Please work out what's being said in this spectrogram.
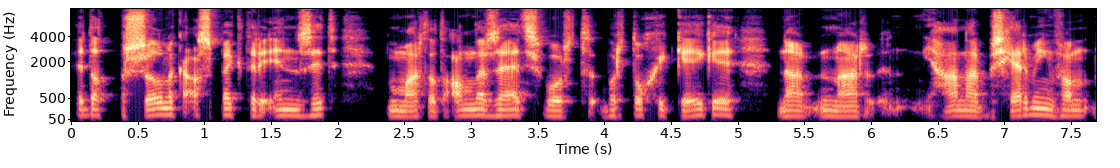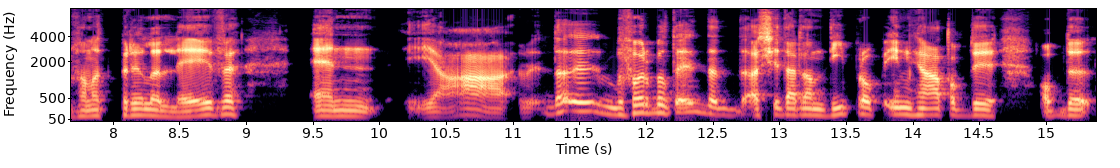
dat persoonlijke aspect erin zit, maar dat anderzijds wordt, wordt toch gekeken naar, naar, ja, naar bescherming van, van het prille leven. En ja, dat, bijvoorbeeld, dat, als je daar dan dieper op ingaat, op de, op de,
